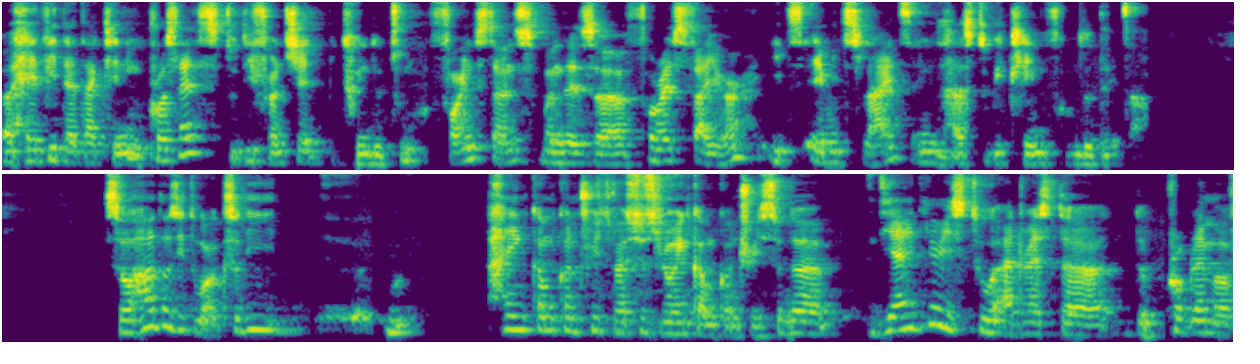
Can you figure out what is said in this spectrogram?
a heavy data cleaning process to differentiate between the two. For instance, when there's a forest fire, it emits lights and it has to be cleaned from the data. So how does it work? So the uh, high income countries versus low income countries. So the, the idea is to address the, the problem of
